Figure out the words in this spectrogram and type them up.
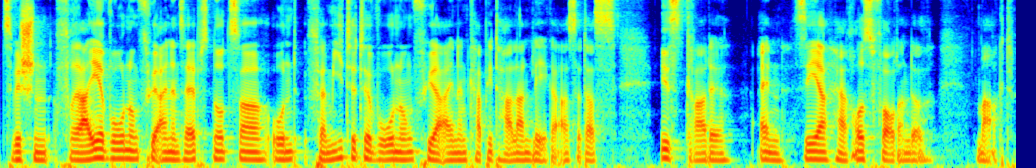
zwischen freie Wohnung für einen Selbstnutzer und vermietete Wohnung für einen Kapitalanleger. Also das ist gerade ein sehr herausfordernder Markt.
